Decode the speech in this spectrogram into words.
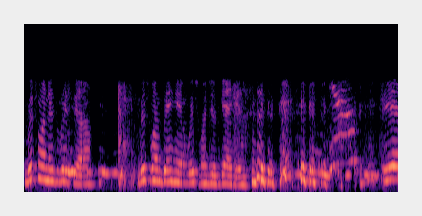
Which one is which, y'all? Which one been here and which one just got here? yeah,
